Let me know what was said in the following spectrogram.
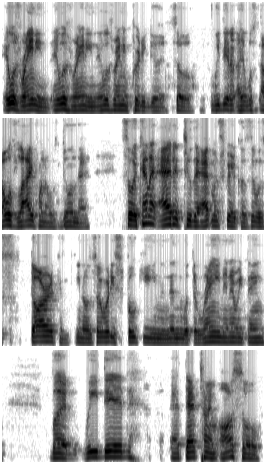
it was raining. It was raining. It was raining pretty good. So we did. I was I was live when I was doing that. So it kind of added to the atmosphere because it was dark and you know it's already spooky, and then with the rain and everything. But we did at that time also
